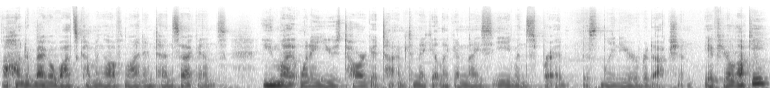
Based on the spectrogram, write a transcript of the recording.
100 megawatts coming offline in 10 seconds, you might want to use target time to make it like a nice even spread, this linear reduction. If you're lucky,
